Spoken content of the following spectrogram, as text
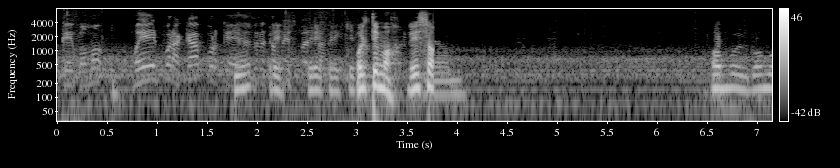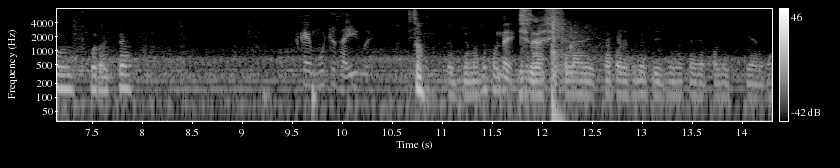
Ok, vamos. Voy a ir por acá porque eso no está muy. Último, listo. Vamos, vamos, por acá. Es que hay muchos ahí, güey. Pues yo no sé por qué Sí, sí. por la derecha, por eso le estoy diciendo que vaya por la izquierda.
